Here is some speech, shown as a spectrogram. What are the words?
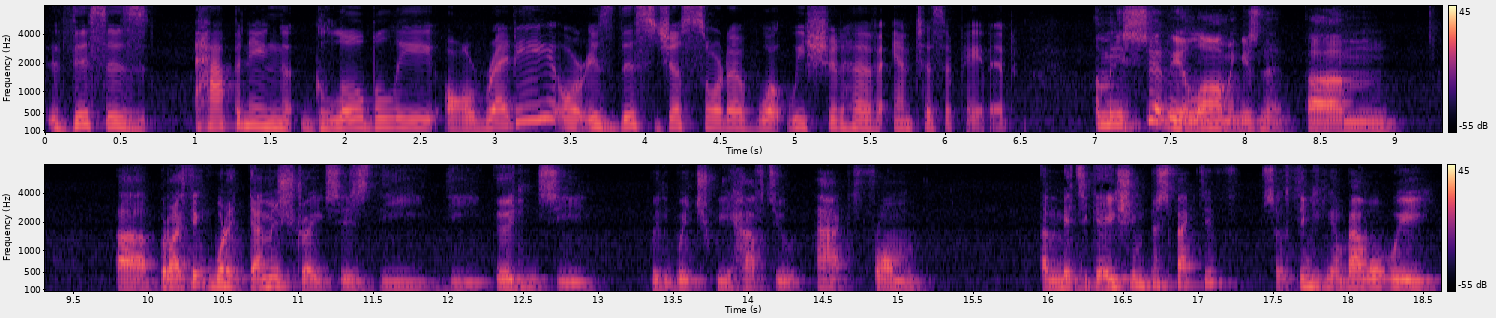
this is happening globally already or is this just sort of what we should have anticipated? I mean, it's certainly alarming, isn't it? Um, uh, but I think what it demonstrates is the the urgency with which we have to act from a mitigation perspective. So thinking about what we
